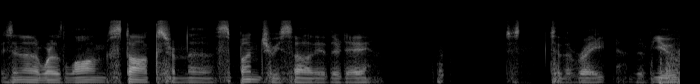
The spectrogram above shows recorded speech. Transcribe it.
There's another one of those long stalks from the sponge we saw the other day. Just to the right, the view.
